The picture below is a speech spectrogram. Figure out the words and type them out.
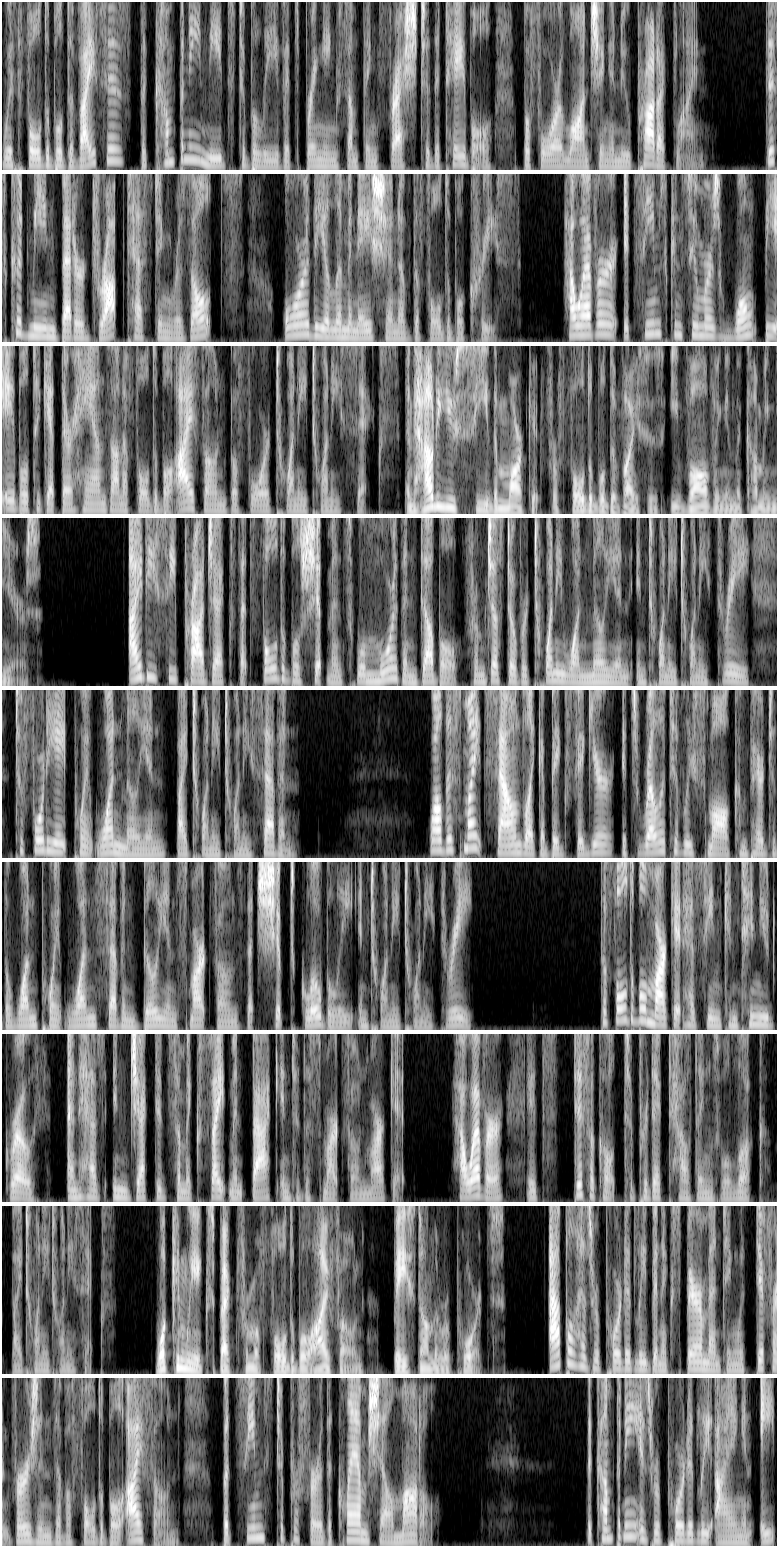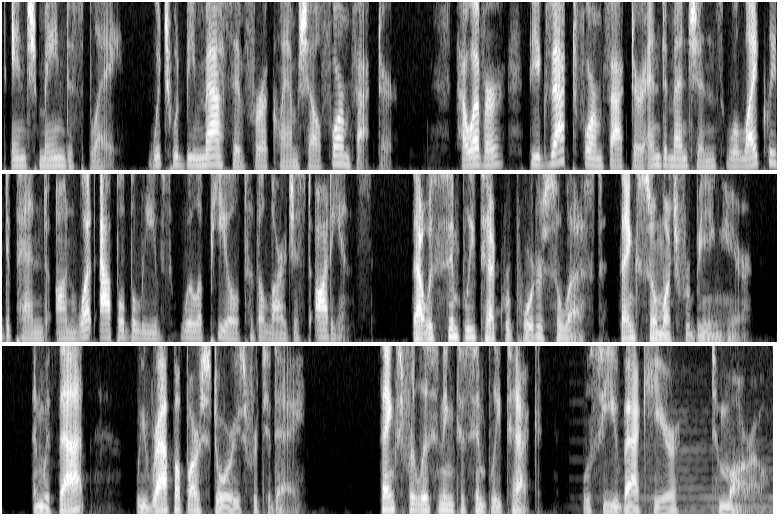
With foldable devices, the company needs to believe it's bringing something fresh to the table before launching a new product line. This could mean better drop testing results or the elimination of the foldable crease. However, it seems consumers won't be able to get their hands on a foldable iPhone before 2026. And how do you see the market for foldable devices evolving in the coming years? IDC projects that foldable shipments will more than double from just over 21 million in 2023 to 48.1 million by 2027. While this might sound like a big figure, it's relatively small compared to the 1.17 billion smartphones that shipped globally in 2023. The foldable market has seen continued growth and has injected some excitement back into the smartphone market. However, it's difficult to predict how things will look by 2026. What can we expect from a foldable iPhone based on the reports? Apple has reportedly been experimenting with different versions of a foldable iPhone, but seems to prefer the clamshell model. The company is reportedly eyeing an 8 inch main display, which would be massive for a clamshell form factor. However, the exact form factor and dimensions will likely depend on what Apple believes will appeal to the largest audience. That was Simply Tech reporter Celeste. Thanks so much for being here. And with that, we wrap up our stories for today. Thanks for listening to Simply Tech. We'll see you back here tomorrow.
